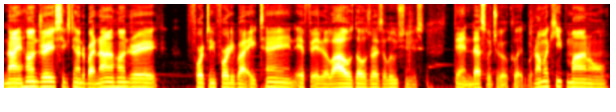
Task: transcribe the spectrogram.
900, 1600 by 900, 1440 by 810. If it allows those resolutions, then that's what you'll click. But I'm gonna keep mine on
